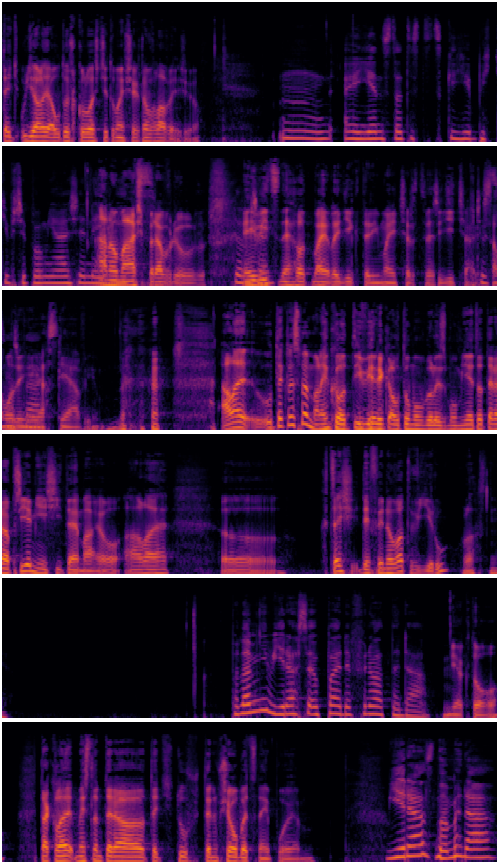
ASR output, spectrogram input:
Teď udělali autoškolu, ještě to mají všechno v hlavě, že jo? Mm, jen statisticky bych ti připomněla, že nejvíc... Ano, máš pravdu. Dobře. Nejvíc nehod mají lidi, kteří mají čerstvé řidičák. Přesně Samozřejmě, tak. jasně, já vím. ale utekli jsme malinko od té víry k automobilismu. Mně je to teda příjemnější téma, jo, ale uh, chceš definovat víru vlastně? Podle mě víra se úplně definovat nedá. Jak to? Takhle, myslím teda teď tu, ten všeobecný pojem. Víra znamená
